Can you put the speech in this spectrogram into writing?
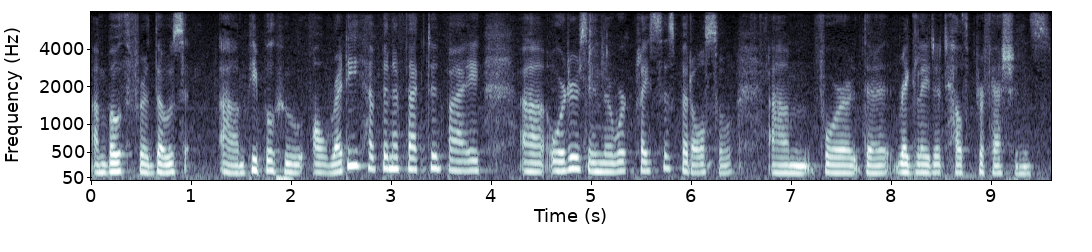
um, both for those um, people who already have been affected by uh, orders in their workplaces, but also um, for the regulated health professions.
